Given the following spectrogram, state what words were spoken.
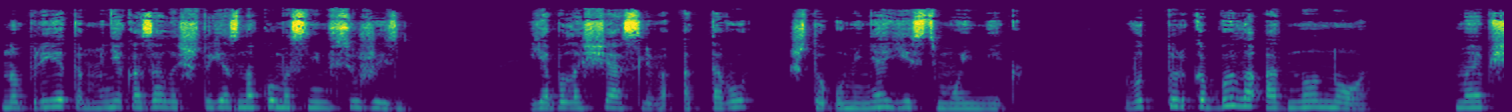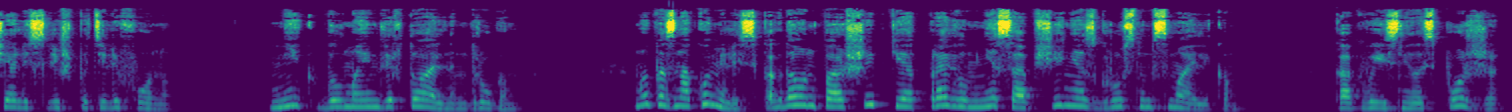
но при этом мне казалось, что я знакома с ним всю жизнь. Я была счастлива от того, что у меня есть мой ник. Вот только было одно «но». Мы общались лишь по телефону. Ник был моим виртуальным другом. Мы познакомились, когда он по ошибке отправил мне сообщение с грустным смайликом. Как выяснилось позже,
